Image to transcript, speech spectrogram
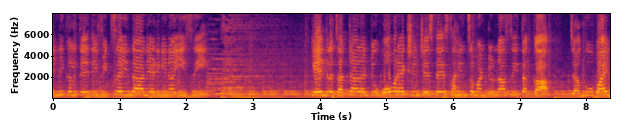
ఎన్నికల తేదీ ఫిక్స్ అయిందా అని అడిగిన ఈసీ. కేంద్ర చట్టాలంటూ ఓవర్ యాక్షన్ చేస్తే సహించమంటున్న సీతక్క. జంగూబాయ్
